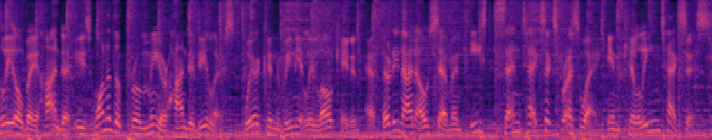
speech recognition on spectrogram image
Cleo Bay Honda is one of the premier Honda dealers. We're conveniently located at 3907 East Centex Expressway in Killeen, Texas.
